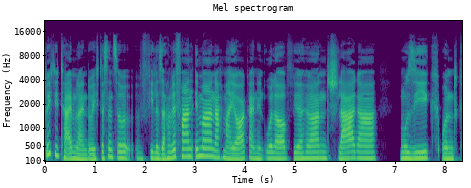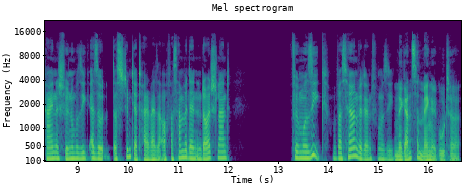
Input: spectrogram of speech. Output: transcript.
durch die Timeline durch. Das sind so viele Sachen. Wir fahren immer nach Mallorca in den Urlaub. Wir hören Schlager, Musik und keine schöne Musik. Also, das stimmt ja teilweise auch. Was haben wir denn in Deutschland für Musik? Was hören wir denn für Musik? Eine ganze Menge gute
